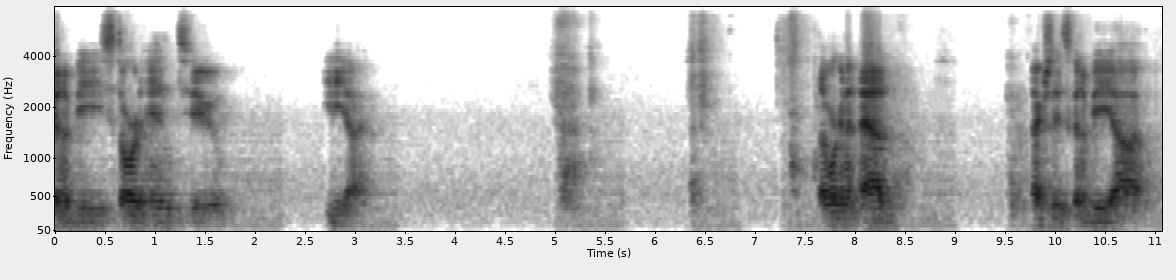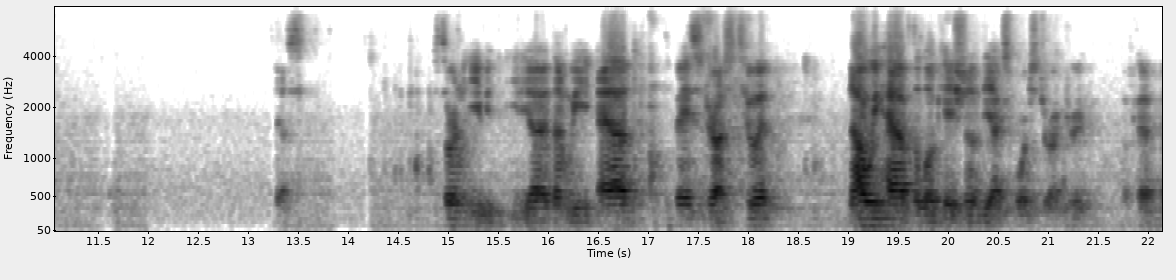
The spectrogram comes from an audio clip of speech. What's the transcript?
going to be stored into EDI. Then we're going to add, actually, it's going to be, uh, yes, stored in EDI, then we add the base address to it. Now we have the location of the exports directory, okay?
